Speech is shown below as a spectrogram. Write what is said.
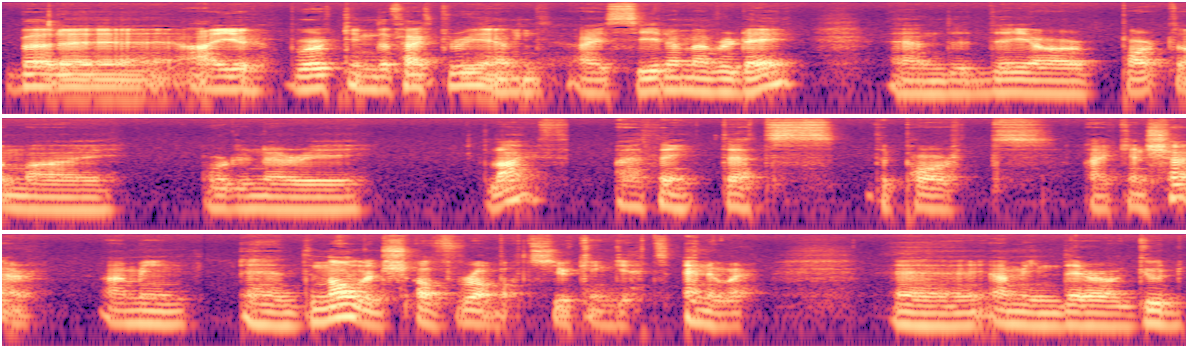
But uh, I work in the factory and I see them every day, and they are part of my ordinary life. I think that's the part I can share. I mean, and the knowledge of robots you can get anywhere. Uh, I mean, there are good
